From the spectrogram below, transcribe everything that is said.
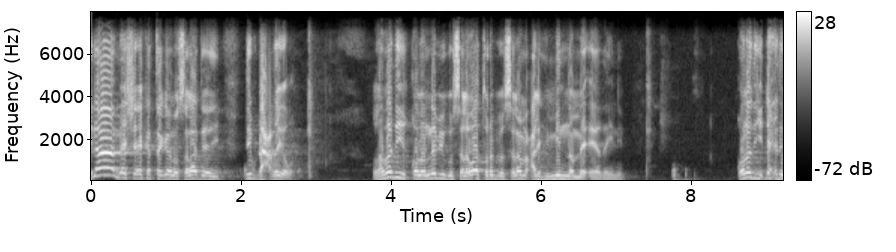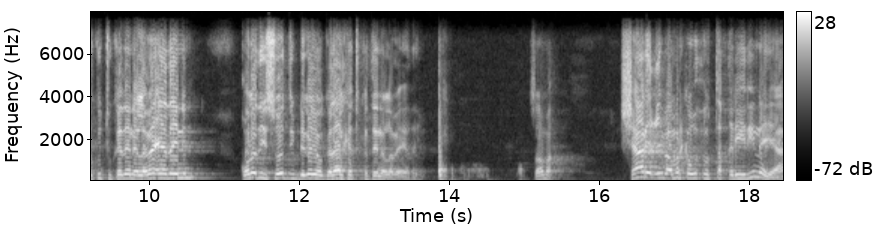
Ilaa meesha ay ka tageenoo salaaddii ay dib dhacday oo labadii qolo nebigu salawaatu rabbi wasalaamu calayhi midna ma eedaynin qoladii dhexda ku tukadayna lama eedaynin qoladii soo dibdhigay oo gadaal ka tukatayna lama eedayn. Soo ma? Shaaricii baa marka wuxuu taqriirinayaa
